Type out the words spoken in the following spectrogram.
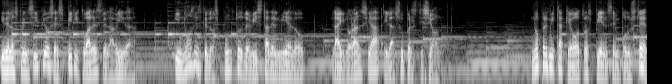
y de los principios espirituales de la vida, y no desde los puntos de vista del miedo, la ignorancia y la superstición. No permita que otros piensen por usted.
